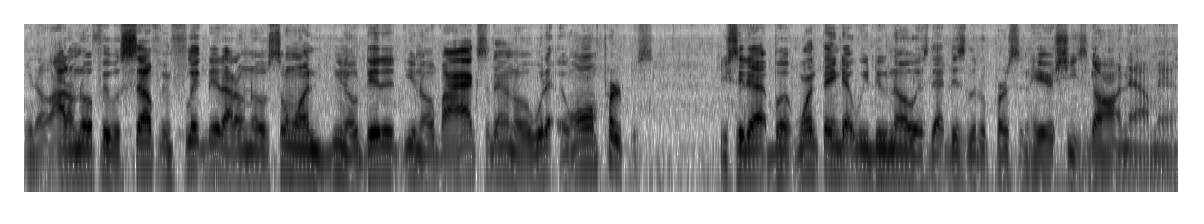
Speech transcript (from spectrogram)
You know, I don't know if it was self-inflicted. I don't know if someone, you know, did it, you know, by accident or whatever, on purpose. You see that? But one thing that we do know is that this little person here, she's gone now, man.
